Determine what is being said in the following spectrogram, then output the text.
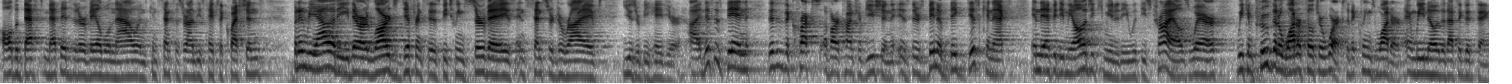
all the best methods that are available now and consensus around these types of questions. But in reality, there are large differences between surveys and sensor-derived user behavior. Uh, this has been, this is the crux of our contribution, is there's been a big disconnect in the epidemiology community with these trials where we can prove that a water filter works, that it cleans water, and we know that that's a good thing.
